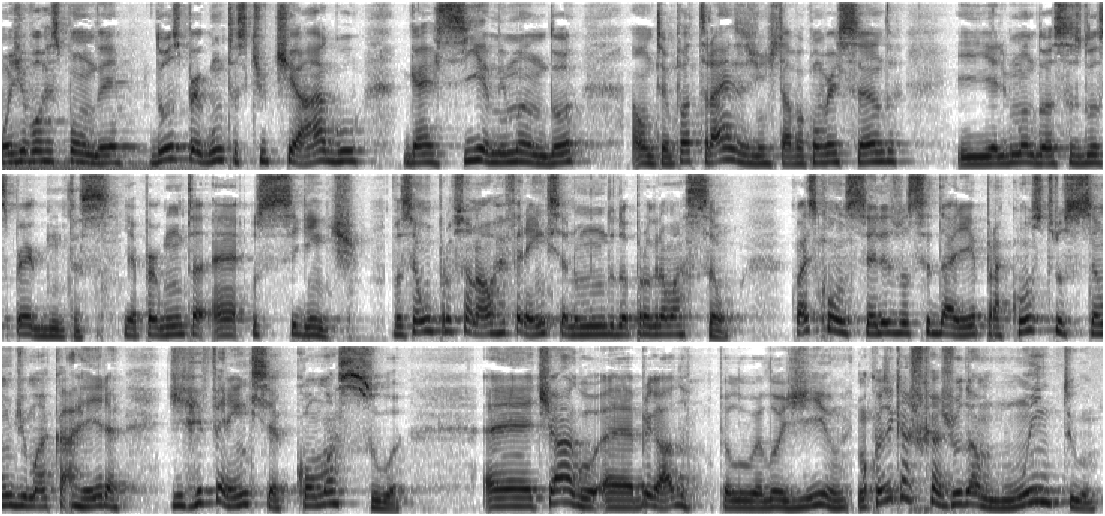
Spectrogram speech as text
Hoje eu vou responder duas perguntas que o Thiago Garcia me mandou há um tempo atrás, a gente estava conversando e ele me mandou essas duas perguntas. E a pergunta é o seguinte: Você é um profissional referência no mundo da programação. Quais conselhos você daria para a construção de uma carreira de referência como a sua? É, Tiago, é, obrigado pelo elogio. Uma coisa que acho que ajuda muito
